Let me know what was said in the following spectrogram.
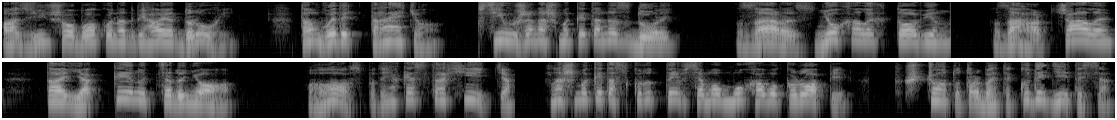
а з іншого боку надбігає другий. Там видить третього. Всі вже наш Микита не здурить. Зараз знюхали, хто він, загарчали та як кинуться до нього. Господи, яке страхіття! Наш Микита скрутився, мов муха в окропі. Що тут робити? Куди дітися?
